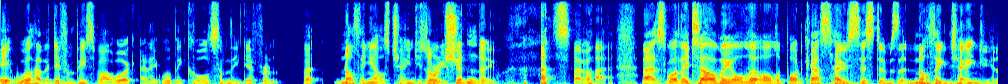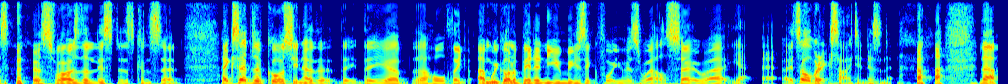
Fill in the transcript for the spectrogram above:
it will have a different piece of artwork and it will be called something different but nothing else changes or it shouldn't do. So I, that's what they tell me all the all the podcast host systems that nothing changes as far as the listeners concerned. Except of course you know the the the, uh, the whole thing. And we've got a bit of new music for you as well. So uh, yeah it's all very exciting isn't it? Now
